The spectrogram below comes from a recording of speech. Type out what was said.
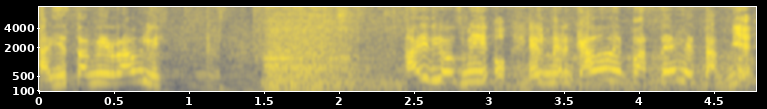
Ahí está mi Rauli. Ay, Dios mío, el mercado de pasteles también.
